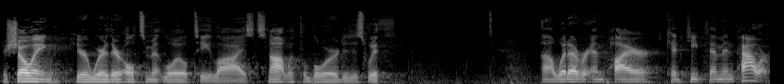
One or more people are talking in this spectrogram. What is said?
They're showing here where their ultimate loyalty lies. It's not with the Lord, it is with uh, whatever empire can keep them in power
